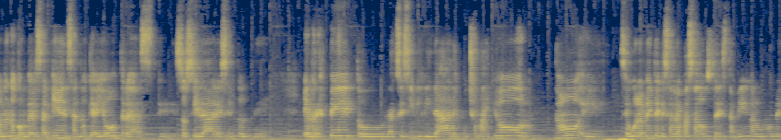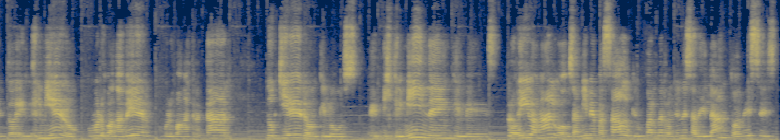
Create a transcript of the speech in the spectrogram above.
cuando uno conversa piensa ¿no? que hay otras eh, sociedades en donde el respeto, la accesibilidad es mucho mayor, ¿no? Eh, seguramente les habrá pasado a ustedes también en algún momento el, miedo, cómo los van a ver, cómo los van a tratar, no quiero que los discriminen, que les prohíban algo. A mí me ha pasado que un par de reuniones adelanto a veces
